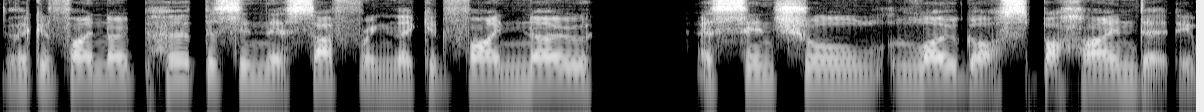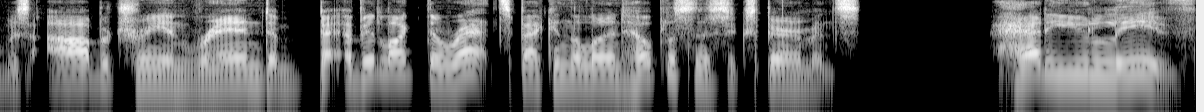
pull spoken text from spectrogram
They could find no purpose in their suffering. They could find no essential logos behind it. It was arbitrary and random, a bit like the rats back in the learned helplessness experiments. How do you live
